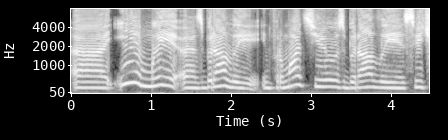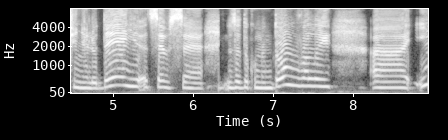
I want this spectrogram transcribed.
Е, І ми е, збирали інформацію, збирали свідчення людей, це все задокументовували е, і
